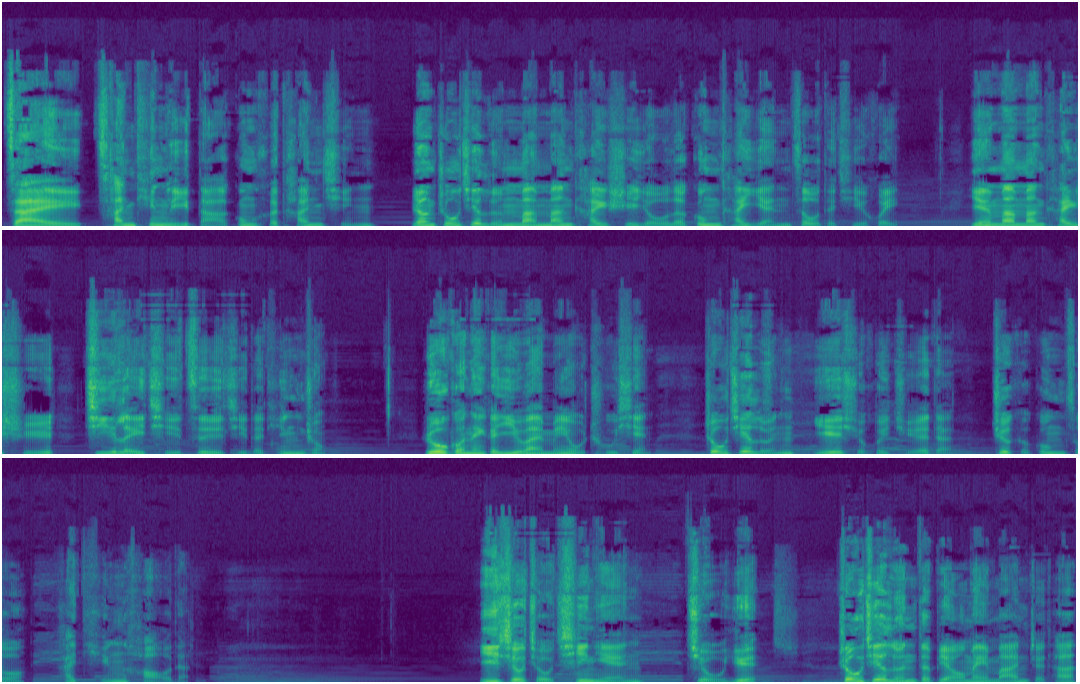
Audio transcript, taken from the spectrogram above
在餐厅里打工和弹琴。让周杰伦慢慢开始有了公开演奏的机会，也慢慢开始积累起自己的听众。如果那个意外没有出现，周杰伦也许会觉得这个工作还挺好的。一九九七年九月，周杰伦的表妹瞒着他，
